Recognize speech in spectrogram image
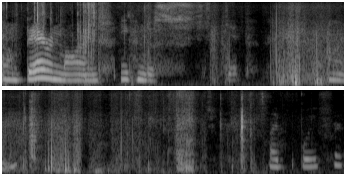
Um, bear in mind, you can just. Um, my boyfriend.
